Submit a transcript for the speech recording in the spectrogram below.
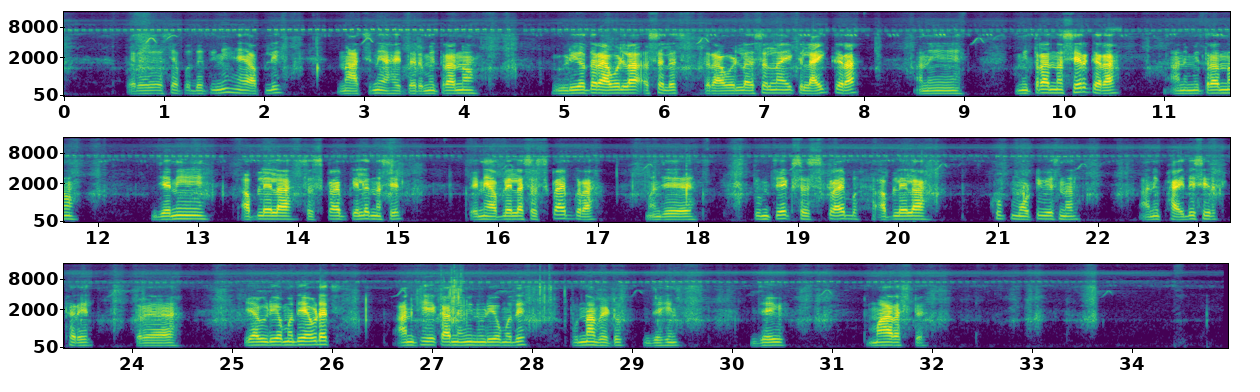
तर अशा पद्धतीने हे आपली नाचणी आहे. तर मित्रांनो व्हिडिओ तर आवडला असेलच. तर आवडला असेल ना एक लाईक करा आणि मित्रांना शेअर करा. आणि मित्रांनो ज्यांनी आपल्याला सबस्क्राईब केलं नसेल त्यांनी आपल्याला सबस्क्राईब करा. म्हणजे तुमचे एक सबस्क्राईब आपल्याला खूप मोटिवेशनल आणि फायदेशीर ठरेल. तर या व्हिडिओमध्ये एवढ्याच आणखी एका नवीन व्हिडिओमध्ये पुन्हा भेटू. जय हिंद. जय महाराष्ट्र.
